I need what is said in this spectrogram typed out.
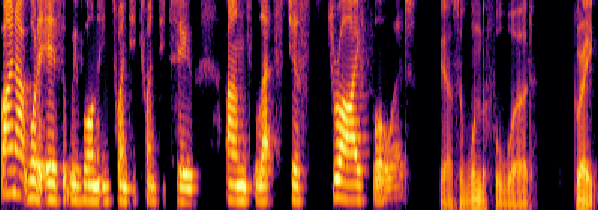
find out what it is that we want in 2022, and let's just drive forward. Yeah, it's a wonderful word. Great.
